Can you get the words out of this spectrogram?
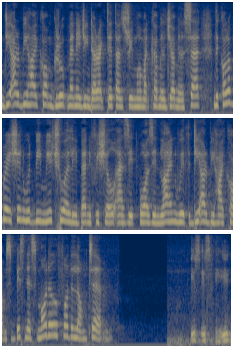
DRB-HICOM Group Managing Director Tan Sri Muhammad Khamil Jamil said the collaboration would be mutually beneficial as it was in line with DRB-HICOM's business model for the long term. It's, it's, it,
